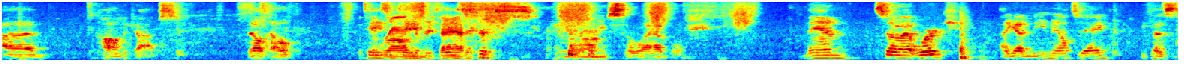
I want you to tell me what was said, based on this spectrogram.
Um, call the cops. They'll help. Taser, wrong taser, taser. wrong syllable. Man, so at work, I got an email today because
